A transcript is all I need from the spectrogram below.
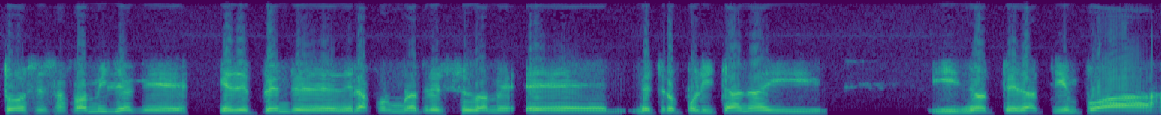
toda esa familia que, que depende de, la Fórmula 3 eh, metropolitana y, y no te da tiempo a...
